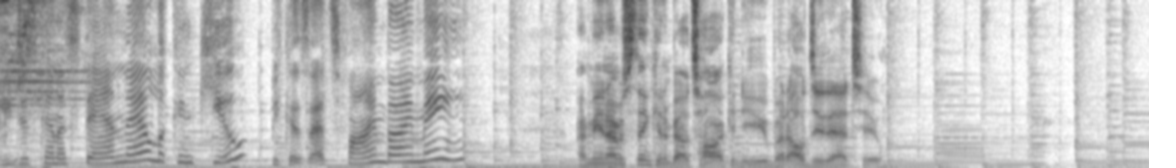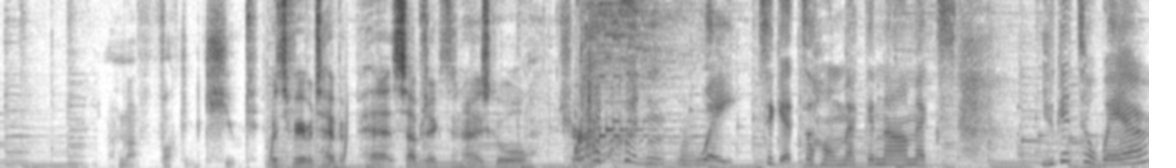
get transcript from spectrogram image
You just gonna stand there looking cute? Because that's fine by me. I mean, I was thinking about talking to you, but I'll do that too. I'm not fucking cute. What's your favorite type of pet subject in high school? Sure. I couldn't wait to get to home economics. You get to wear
